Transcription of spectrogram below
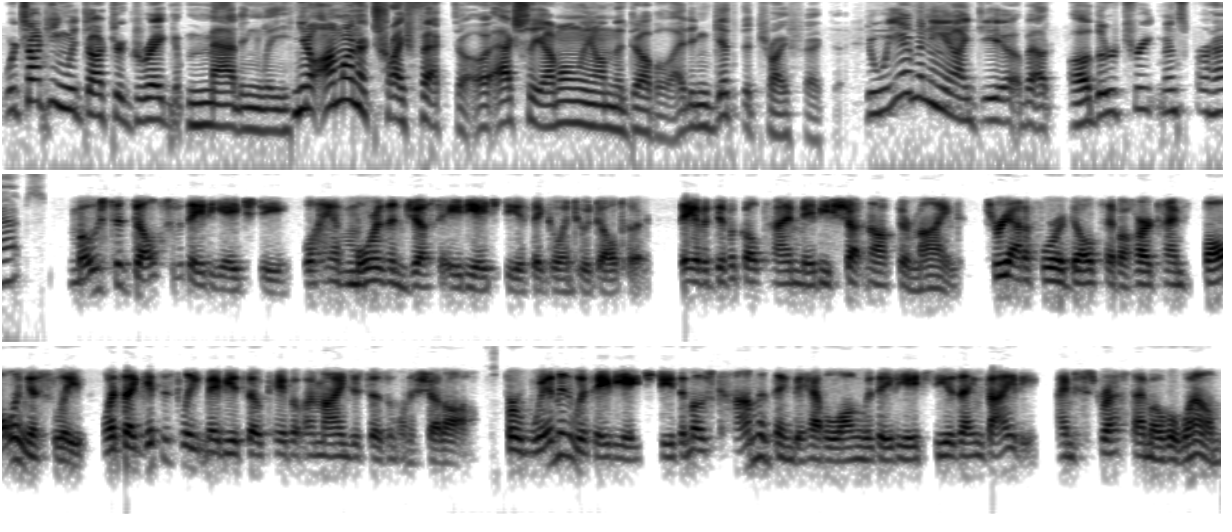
We're talking with Dr. Greg Mattingly. You know, I'm on a trifecta. Uh, actually, I'm only on the double. I didn't get the trifecta. Do we have any idea about other treatments, perhaps? Most adults with ADHD will have more than just ADHD as they go into adulthood. They have a difficult time maybe shutting off their mind. Three out of four adults have a hard time falling asleep. Once I get to sleep, maybe it's okay, but my mind just doesn't want to shut off. For women with ADHD, the most common thing they have along with ADHD is anxiety. I'm stressed, I'm overwhelmed.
